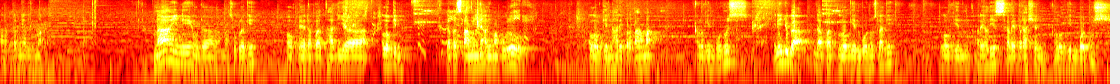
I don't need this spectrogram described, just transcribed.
karakternya 5 nah ini udah masuk lagi. Oke dapat hadiah login. Dapat stamina 50 login hari pertama. Login bonus. Ini juga dapat login bonus lagi login release celebration login bonus.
